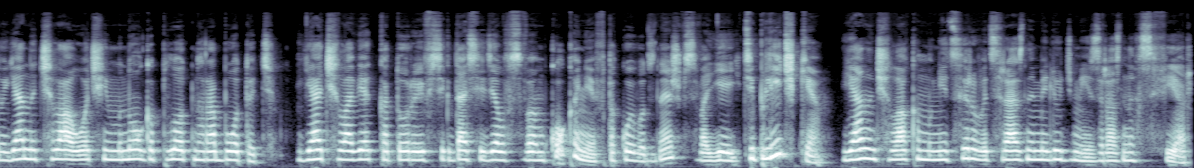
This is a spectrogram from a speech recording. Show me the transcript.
но я начала очень много плотно работать я человек, который всегда сидел в своем коконе, в такой вот, знаешь, в своей тепличке. Я начала коммуницировать с разными людьми из разных сфер.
